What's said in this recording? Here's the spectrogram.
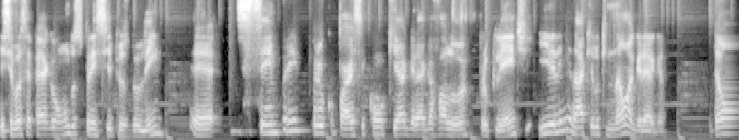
E se você pega um dos princípios do Lean, é sempre preocupar-se com o que agrega valor para o cliente e eliminar aquilo que não agrega. Então,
